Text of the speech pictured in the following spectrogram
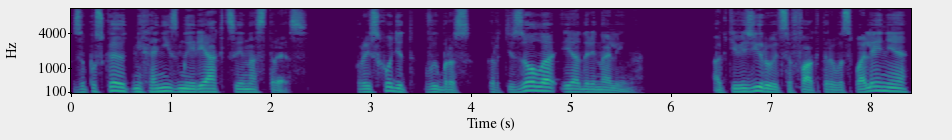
запускают механизмы реакции на стресс происходит выброс кортизола и адреналина. Активизируются факторы воспаления,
